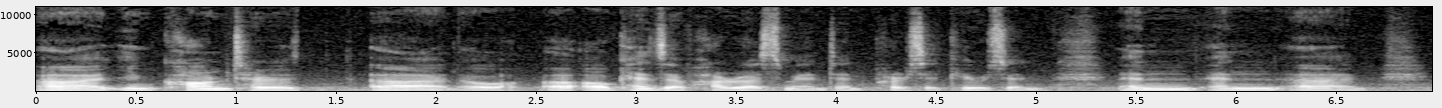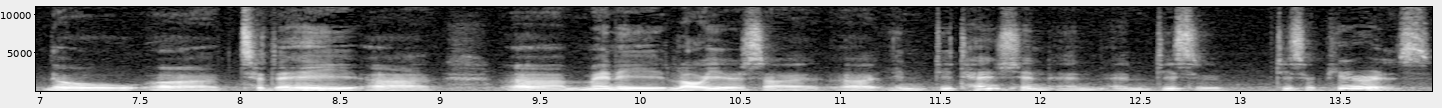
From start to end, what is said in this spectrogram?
uh, encounter uh, all, all kinds of harassment and persecution, and and uh, you know uh, today many lawyers are in detention and and dis- disappearance,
